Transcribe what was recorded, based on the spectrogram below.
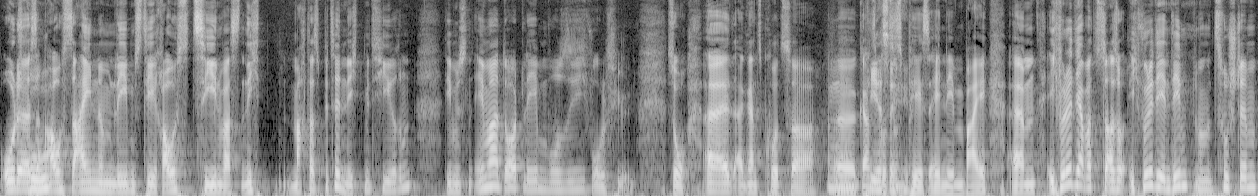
oder True. es aus seinem Lebensstil rausziehen, was nicht Macht das bitte nicht mit Tieren. Die müssen immer dort leben, wo sie sich wohlfühlen. So, äh, ganz kurzer, äh, mhm, ganz PSA. kurzes PSA nebenbei. Ähm, ich würde dir aber, also ich würde dir in dem zustimmen,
